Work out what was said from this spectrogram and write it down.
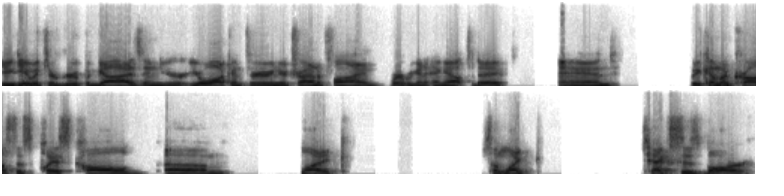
you get with your group of guys and you're you're walking through and you're trying to find where we're going to hang out today and we come across this place called um, like something like Texas Bar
